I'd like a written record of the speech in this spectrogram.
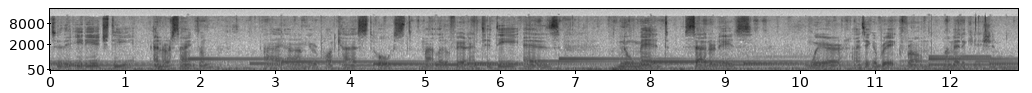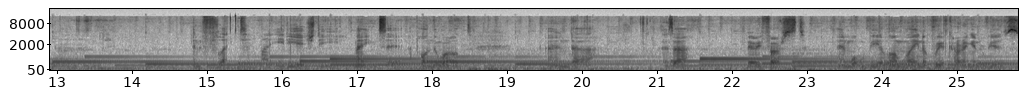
to the ADHD Inner Sanctum. I am your podcast host, Matt Littlefair, and today is No Med Saturdays, where I take a break from my medication and inflict my ADHD mindset upon the world. And uh, as a very first in what will be a long line of reoccurring interviews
